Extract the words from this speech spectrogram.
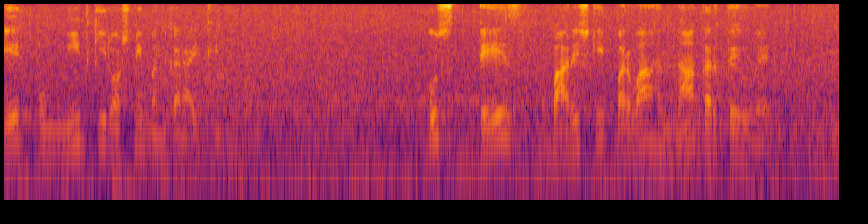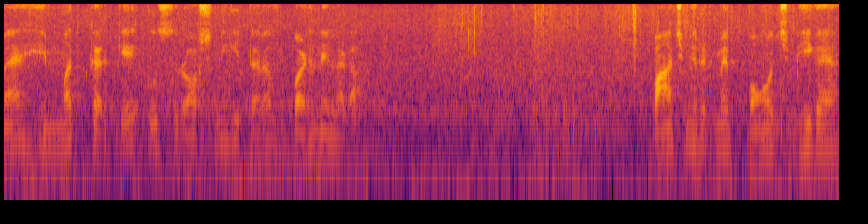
एक उम्मीद की रोशनी बनकर आई थी। उस तेज बारिश की परवाह ना करते हुए मैं हिम्मत करके उस रोशनी की तरफ़ बढ़ने लगा। पाँच मिनट में पहुँच भी गया।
